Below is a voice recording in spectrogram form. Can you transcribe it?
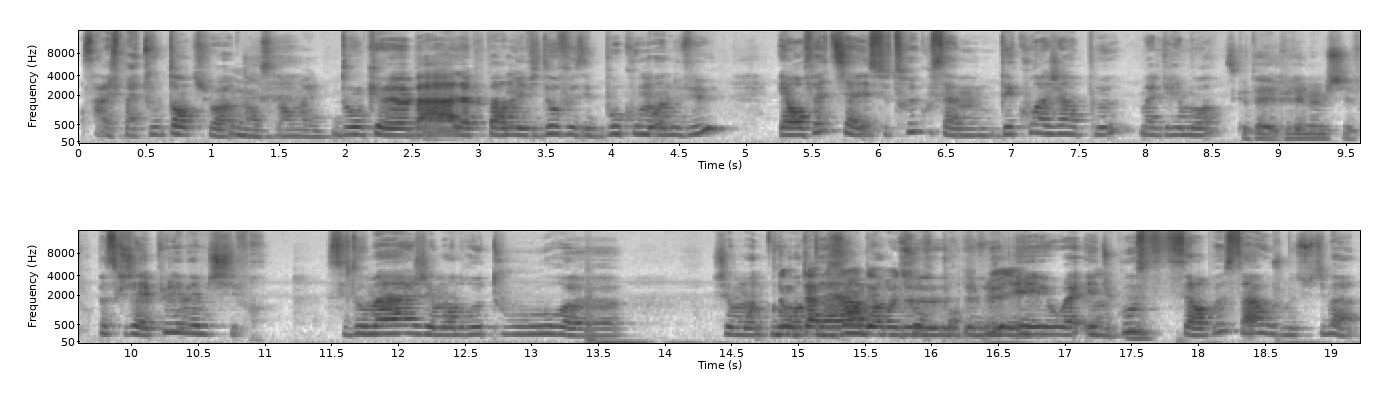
ça arrive pas tout le temps, tu vois. Non, c'est normal. Donc, euh, bah, la plupart de mes vidéos faisaient beaucoup moins de vues. Et en fait, il y avait ce truc où ça me décourageait un peu, malgré moi. Parce que t'avais plus les mêmes chiffres. Parce que j'avais plus les mêmes chiffres. C'est dommage, j'ai moins de retours, euh, j'ai moins de Donc, commentaires. t'as besoin des moins de- retours pour de vues. publier. Et, ouais, et du Mm. coup, Mm. c'est un peu ça où je me suis dit, bah,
